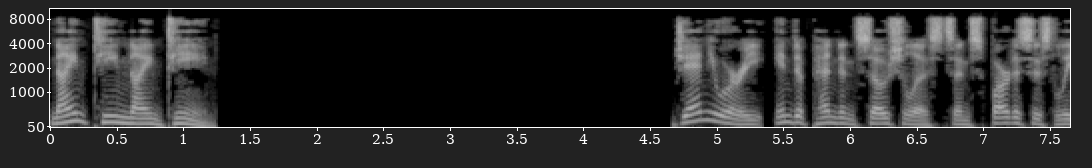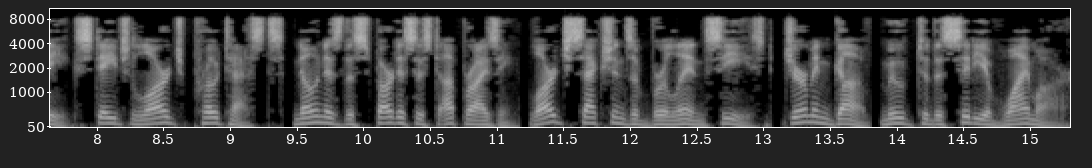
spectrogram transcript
1919 January, Independent Socialists and Spartacist League staged large protests, known as the Spartacist Uprising. Large sections of Berlin seized. German Gov. moved to the city of Weimar.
